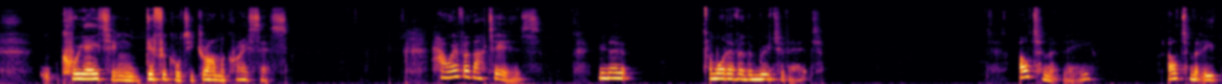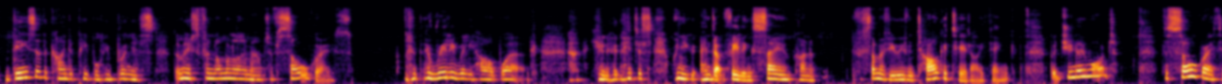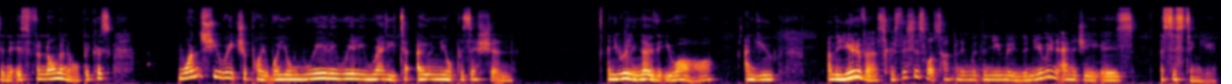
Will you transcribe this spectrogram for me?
creating difficulty, drama, crisis, however that is, you know, and whatever the root of it, ultimately, ultimately, these are the kind of people who bring us the most phenomenal amount of soul growth. They're really, really hard work. You know, they just, when you end up feeling so kind of, for some of you, even targeted, I think. But you know what? The soul growth in it is phenomenal because once you reach a point where you're really, really ready to own your position, and you really know that you are, and you and the universe, because this is what's happening with the new moon. The new moon energy is assisting you.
